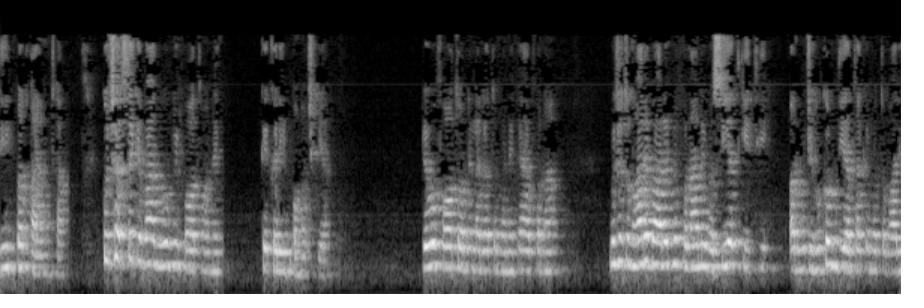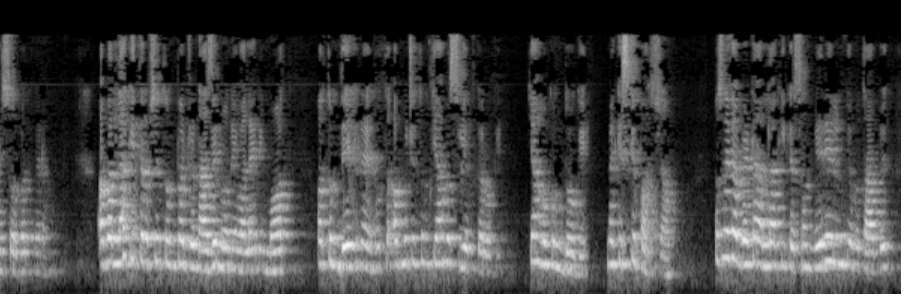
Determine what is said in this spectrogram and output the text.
دین پر قائم تھا۔ کچھ عرصے کے بعد وہ بھی فوت ہونے کے قریب پہنچ گیا۔ جب وہ فوت ہونے لگا تو میں نے کہا فنا مجھے تمہارے بارے میں فلاں نے وسیعت کی تھی اور مجھے حکم دیا تھا کہ میں تمہاری صحبت میں رہوں۔ اب اللہ کی طرف سے تم پر جو نازل ہونے والا یعنی موت، اور تم دیکھ رہے ہو، تو اب مجھے تم کیا وسیعت کرو گے؟ کیا حکم دو گے؟ میں کس کے پاس جاؤں؟ اس نے کہا، بیٹا، اللہ کی قسم، میرے علم کے مطابق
